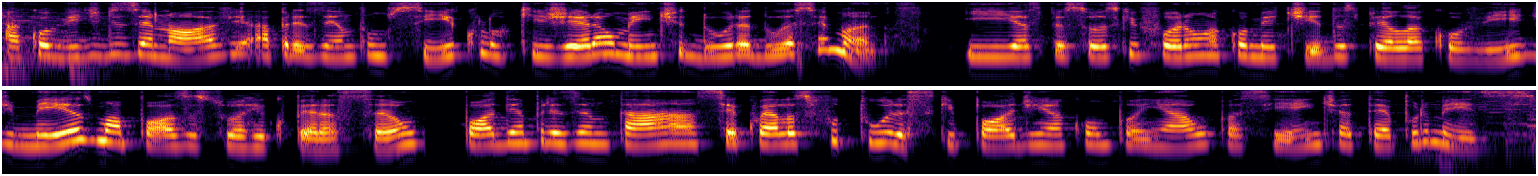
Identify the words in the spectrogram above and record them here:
A Covid-19 apresenta um ciclo que geralmente dura duas semanas. E as pessoas que foram acometidas pela Covid, mesmo após a sua recuperação, podem apresentar sequelas futuras que podem acompanhar o paciente até por meses.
